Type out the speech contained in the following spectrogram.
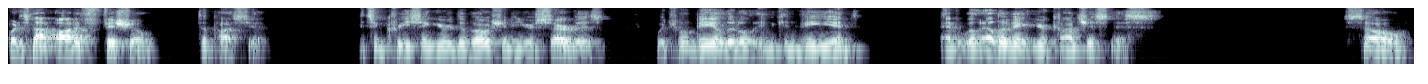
But it's not artificial tapasya. It's increasing your devotion and your service, which will be a little inconvenient and it will elevate your consciousness. So,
